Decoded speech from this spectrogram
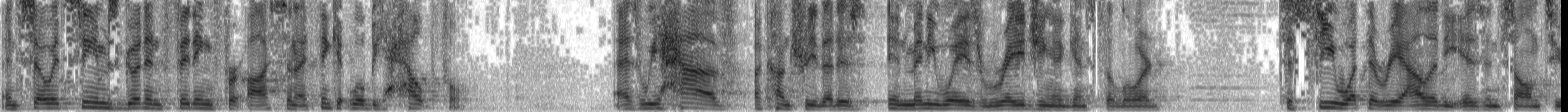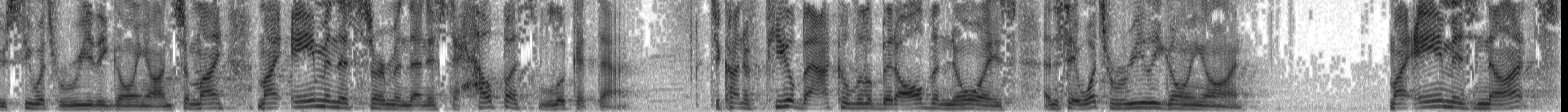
And so it seems good and fitting for us, and I think it will be helpful as we have a country that is in many ways raging against the Lord, to see what the reality is in Psalm 2, see what's really going on. So, my, my aim in this sermon then is to help us look at that, to kind of peel back a little bit all the noise and to say, what's really going on? My aim is not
